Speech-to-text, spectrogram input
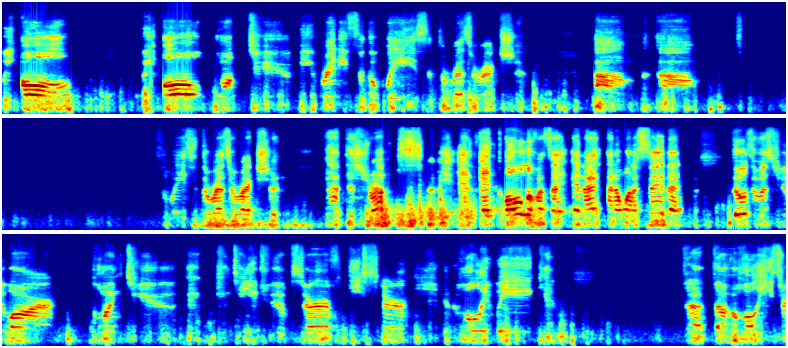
we all we all want to be ready for the ways of the resurrection. Um, um, the ways of the resurrection yeah, disrupts. I mean, and, and all of us. I, and I, and I want to say that those of us who are going to continue to observe Easter and Holy Week and the, the whole Easter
